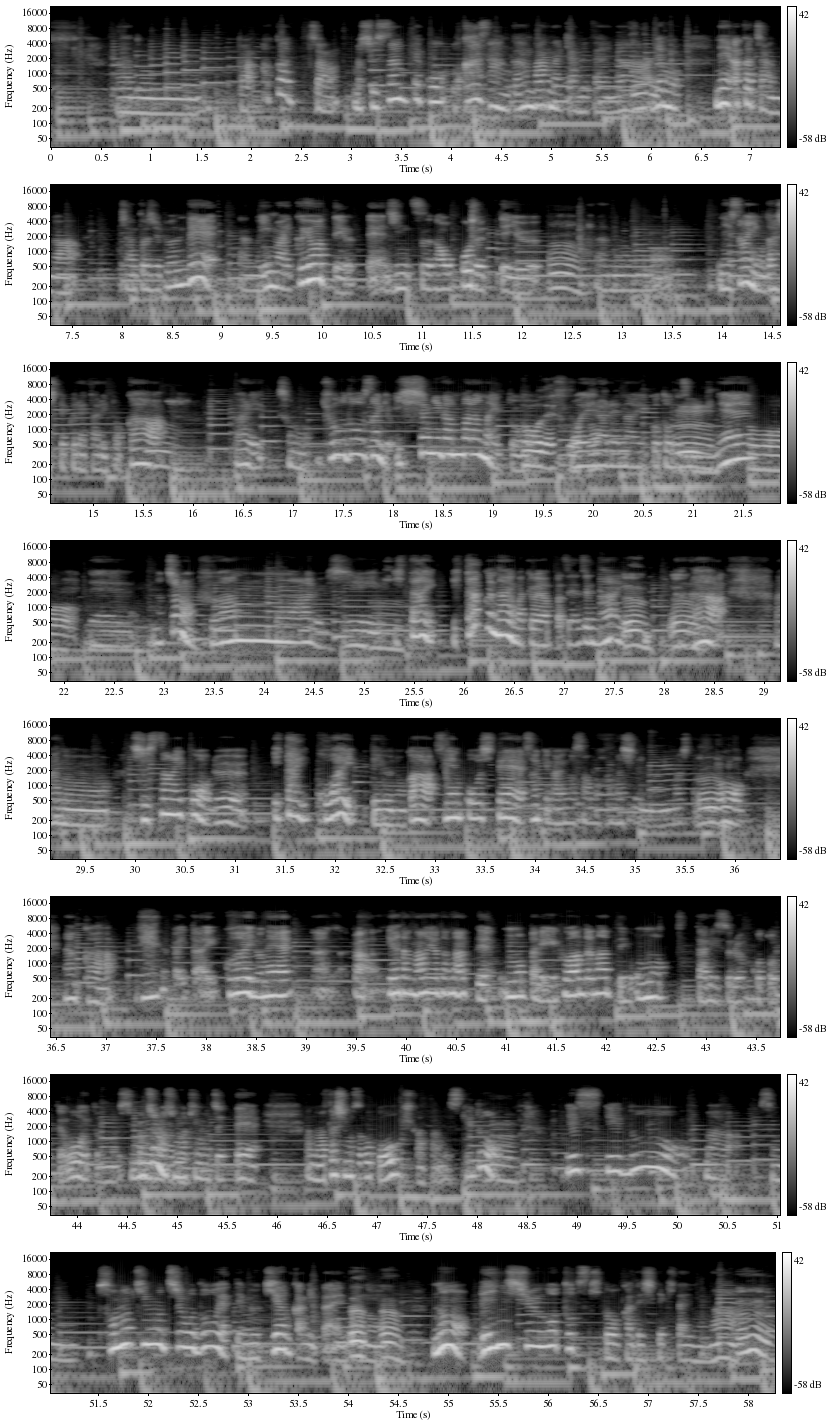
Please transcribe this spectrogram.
あのぱ赤ちゃん、まあ、出産ってこうお母さん頑張んなきゃみたいな、うん。でもね赤ちゃんがちゃんと自分であの今行くよって言って陣痛が起こるっていう、うん。あのーね、サインを出してくれたりとか、やっぱりその共同作業一緒に頑張らないそとうですよ終えられないことですよね。そう。でもちろん不安もあるし、ん。痛い痛くないわけはやっぱ全然ないかうん。うん。ら、あの出産イコール痛い怖いっていうのが先行してさっきの愛乃さんの話にもありましたけど、なんかねなんか痛い怖いよねなんか嫌だな嫌だなって思ったり不安だなって思ったりすることって多いと思うしもちろんその気持ちって、あの私もすごく大きかったんですけど、うんですけど、まあ、そのその気持ちをどうやって向き合うかみたいなのうんの練習をとつき10日でしてきたよううなん。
